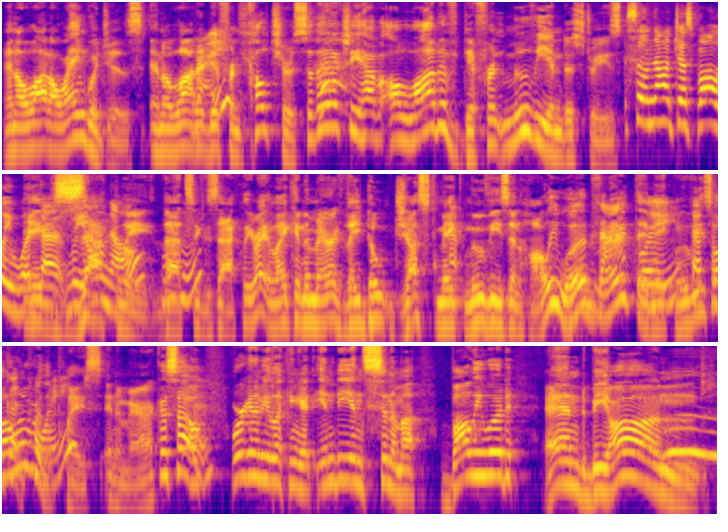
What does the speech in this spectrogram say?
and a lot of languages and a lot of different cultures. So they ah. actually have a lot of different movie industries. So not just Bollywood that we all know. Mm-hmm. That's exactly right. Like in America, they don't just uh, make movies in Hollywood, right? They make movies all over the place in America. So hmm. we're going to be looking at Indian cinema, Bollywood, and beyond.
